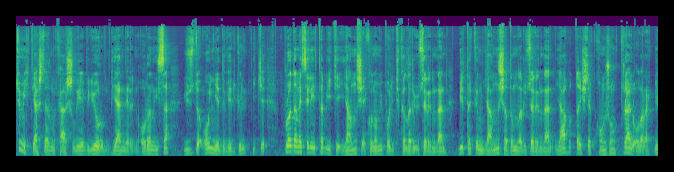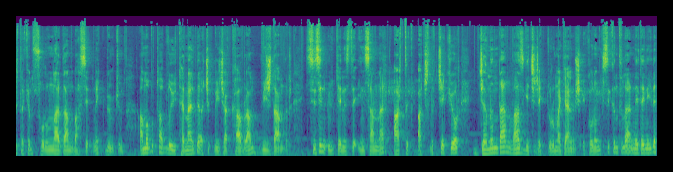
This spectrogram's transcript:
tüm ihtiyaçlarımı karşılayabiliyorum diyenlerin oranı ise %17,2. Burada meseleyi tabii ki yanlış ekonomi politikaları üzerinden, bir takım yanlış adımlar üzerinden yahut da işte konjonktürel olarak bir takım sorunlardan bahsetmek mümkün. Ama bu tabloyu temelde açıklayacak kavram vicdandır. Sizin ülkenizde insanlar artık açlık çekiyor, canından vazgeçecek duruma gelmiş ekonomik sıkıntılar nedeniyle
